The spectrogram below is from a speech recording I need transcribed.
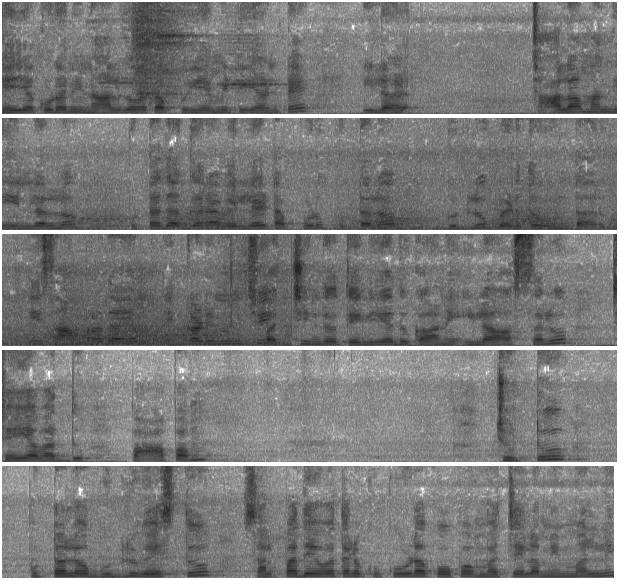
చేయకూడని నాలుగవ తప్పు ఏమిటి అంటే ఇలా చాలామంది ఇళ్ళలో పుట్ట దగ్గర వెళ్ళేటప్పుడు పుట్టలో గుడ్లు పెడుతూ ఉంటారు. ఈ సాంప్రదాయం ఎక్కడి నుంచి వచ్చిందో తెలియదు కానీ ఇలా అస్సలు చేయవద్దు. పాపం చుట్టూ పుట్టలో గుడ్లు వేస్తూ సల్పదేవతలకు కూడా కోపం వచ్చేలా మిమ్మల్ని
